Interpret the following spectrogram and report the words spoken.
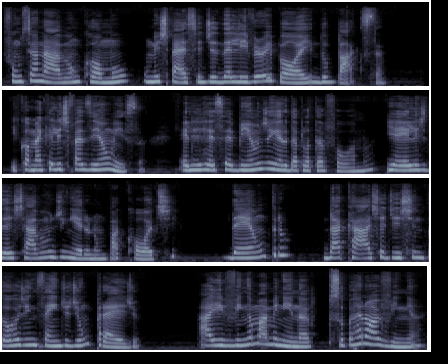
funcionavam como uma espécie de delivery boy do Baxa. E como é que eles faziam isso? Eles recebiam dinheiro da plataforma e aí eles deixavam o dinheiro num pacote dentro da caixa de extintor de incêndio de um prédio. Aí vinha uma menina super novinha,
